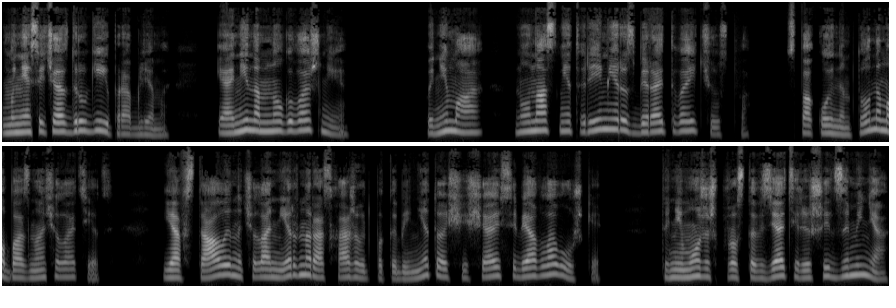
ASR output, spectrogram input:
«У меня сейчас другие проблемы, и они намного важнее». «Понимаю, но у нас нет времени разбирать твои чувства», — спокойным тоном обозначил отец. Я встала и начала нервно расхаживать по кабинету, ощущая себя в ловушке. «Ты не можешь просто взять и решить за меня,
